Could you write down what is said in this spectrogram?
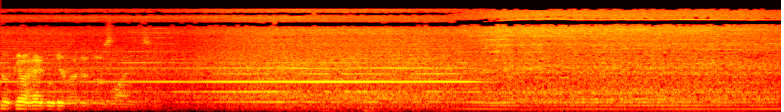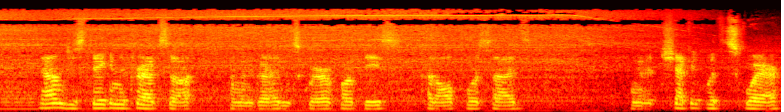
you'll go ahead and get rid of those lines. Now I'm just taking the track saw. I'm going to go ahead and square up our piece. Cut all four sides. I'm going to check it with the square.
